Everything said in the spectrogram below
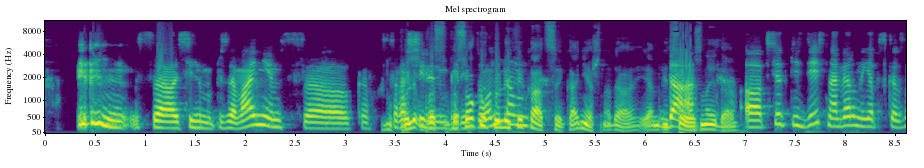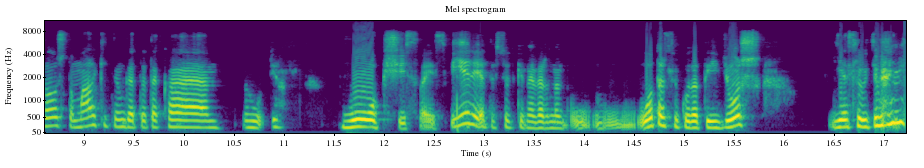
с сильным образованием, с, с ну, расширенным выс- высокой горизонтом. квалификацией, конечно, да, и амбициозной, да. да. А, все-таки здесь, наверное, я бы сказала, что маркетинг это такая ну, в общей своей сфере, это все-таки, наверное, отрасль, куда ты идешь если у тебя не,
